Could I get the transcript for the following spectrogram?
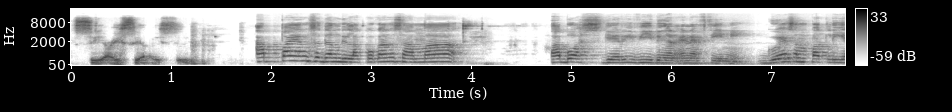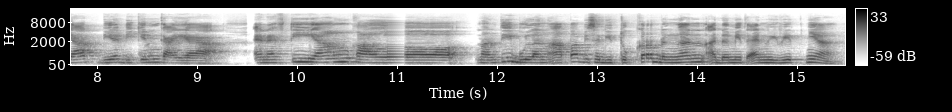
See, I see, I see. Apa yang sedang dilakukan sama Pak Bos Gary V dengan NFT ini? Gue sempat lihat dia bikin kayak NFT yang kalau nanti bulan apa bisa ditukar dengan ada meet and greet-nya.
